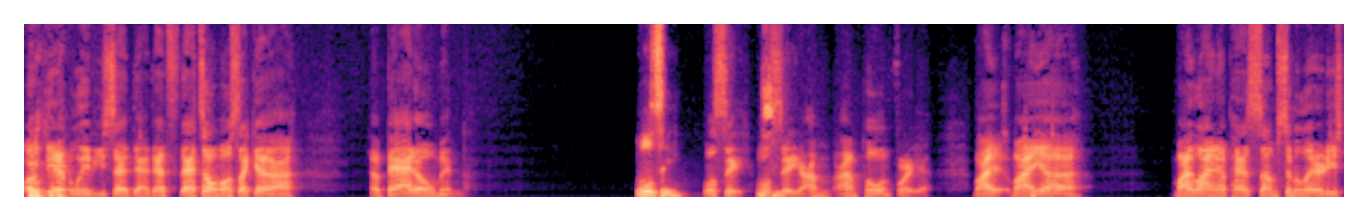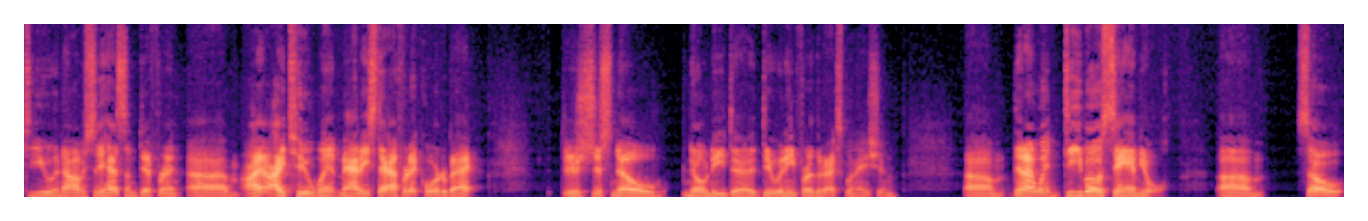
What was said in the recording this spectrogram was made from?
I can't believe you said that. That's that's almost like a a bad omen. We'll see. We'll see. We'll see. see. I'm I'm pulling for you. My my uh my lineup has some similarities to you and obviously has some different. Um I I too went Matty Stafford at quarterback. There's just no no need to do any further explanation. Um then I went Deebo Samuel. Um so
